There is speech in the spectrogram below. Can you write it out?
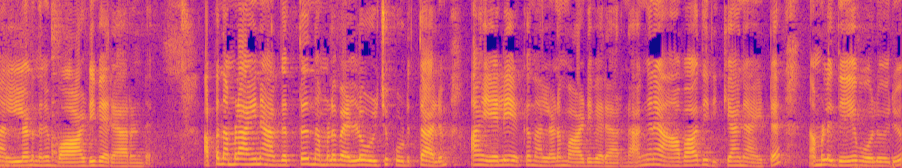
നല്ലോണം തന്നെ വാടി വരാറുണ്ട്. അപ്പോൾ നമ്മൾ അതിനകത്ത് നമ്മൾ വെള്ളം ഒഴിച്ച് കൊടുത്താലും ആ ഇലയൊക്കെ നല്ലോണം വാടി വരാറുണ്ട്. അങ്ങനെ ആവാതിരിക്കാനായിട്ട് നമ്മൾ ഇതേപോലെ ഒരു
